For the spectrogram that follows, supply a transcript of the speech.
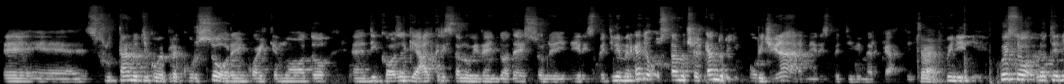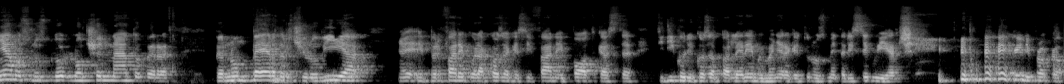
eh, sfruttandoti come precursore in qualche modo eh, di cose che altri stanno vivendo adesso nei, nei, rispettivi mercati o stanno cercando di originare nei rispettivi mercati. Certo. Quindi questo lo teniamo, lo, l'ho accennato per, per non perdercelo via eh, e per fare quella cosa che si fa nei podcast, ti dico di cosa parleremo in maniera che tu non smetta di seguirci. Quindi proprio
